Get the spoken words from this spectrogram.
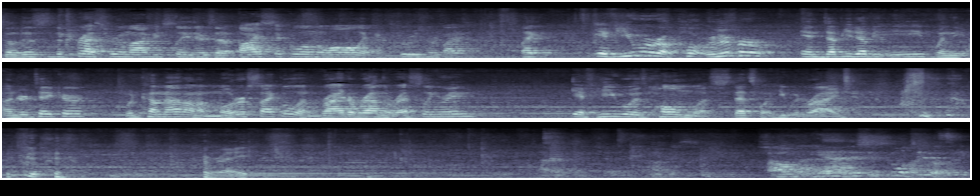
So this is the press room. Obviously, there's a bicycle on the wall, like a cruiser bicycle. Like if you were a por- remember in WWE when the Undertaker would come out on a motorcycle and ride around the wrestling ring. If he was homeless, that's what he would ride. right. Oh yeah, this is cool too.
